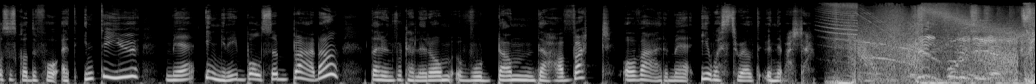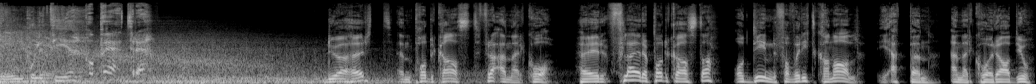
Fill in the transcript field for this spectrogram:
Og så skal du få et intervju med Ingrid Bolse Berdal, der hun forteller om hvordan det har vært å være med i Westworld-universet. Filmpolitiet På P3. Du har hørt en podkast fra NRK. Hør flere podkaster og din favorittkanal i appen NRK Radio.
